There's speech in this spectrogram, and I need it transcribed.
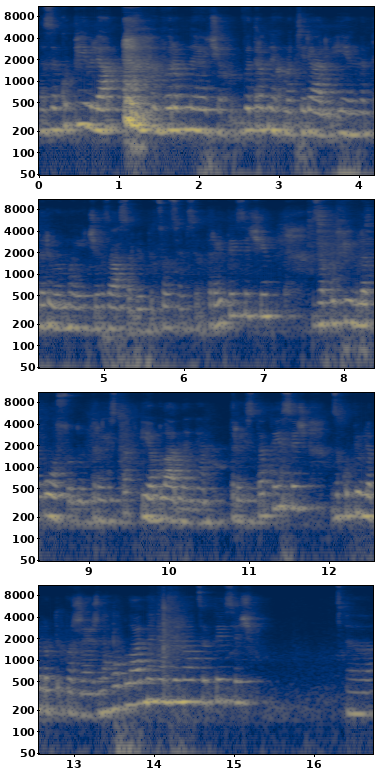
закупівля виробничих витратних матеріалів і інвентарю миючих засобів 573 тисячі, закупівля посуду 300 і обладнання 300 тисяч, закупівля протипожежного обладнання 12 тисяч. Е,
